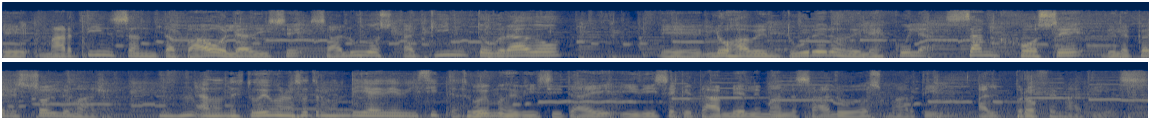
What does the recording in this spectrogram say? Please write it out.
eh, Martín Santapaola dice saludos a quinto grado eh, los aventureros de la escuela San José de la calle Sol de Mayo. A donde estuvimos nosotros un día ahí de visita. Estuvimos de visita ahí y dice que también le manda saludos, Martín, al profe Matías.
